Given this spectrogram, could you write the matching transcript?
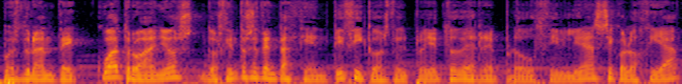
pues durante cuatro años, 270 científicos del proyecto de reproducibilidad en psicología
